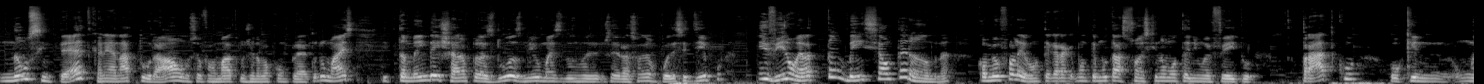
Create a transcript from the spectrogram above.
não sintética, né, natural, no seu formato com genoma completo e tudo mais, e também deixaram pelas duas mil, mais duas mil gerações, uma coisa desse tipo, e viram ela também se alterando, né? Como eu falei, vão ter, vão ter mutações que não vão ter nenhum efeito prático, ou que um,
